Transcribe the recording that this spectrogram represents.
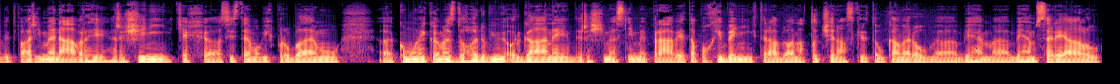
vytváříme návrhy řešení těch eh, systémových problémů, eh, komunikujeme s dohledovými orgány, řešíme s nimi právě ta pochybení, která byla natočena skrytou kamerou eh, během, během seriálu,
